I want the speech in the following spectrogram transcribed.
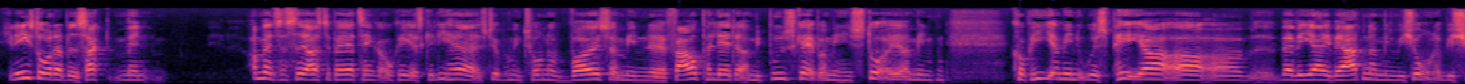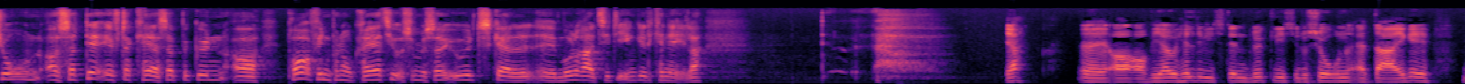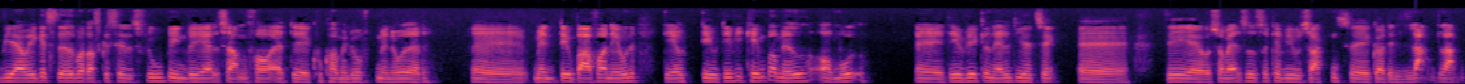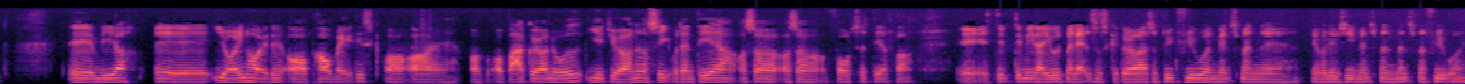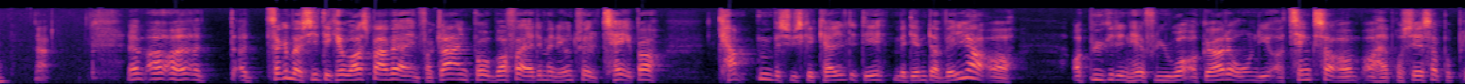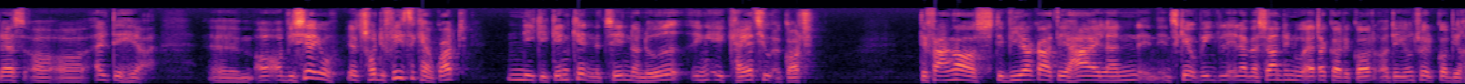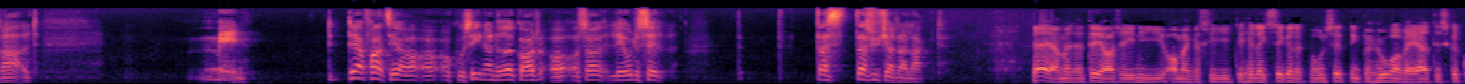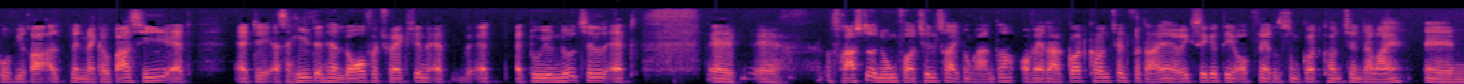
et eneste ord, der er blevet sagt, men, omvendt så sidder jeg også tilbage og tænker, okay, jeg skal lige have styr på min tone of voice, og min øh, farvepalette, og mit budskab, og min historie, og min kopier, mine USP'er, og, og øh, hvad vil jeg i verden, og min mission og vision, og så derefter kan jeg så begynde at prøve at finde på nogle kreative, som jeg så i øvrigt skal øh, målrette til de enkelte kanaler. Ja, øh, og, og vi er jo heldigvis i den lykkelige situation, at der ikke vi er jo ikke et sted, hvor der skal sættes flueben ved alt sammen for at øh, kunne komme i luften med noget af det. Øh, men det er jo bare for at nævne, det er jo det, er jo det vi kæmper med og mod. Øh, det er jo virkelig alle de her ting. Øh, det er jo som altid, så kan vi jo sagtens øh, gøre det langt, langt øh, mere øh, i øjenhøjde og pragmatisk og, og, og, og bare gøre noget i et hjørne og se, hvordan det er, og så, og så fortsætte derfra. Øh, det, det mener jeg jo, at man altid skal gøre, altså bygge flyveren, mens man, øh, jeg vil lige sige, mens man, mens man flyver. Ikke? Ja. ja og, og, og, og så kan man jo sige, det kan jo også bare være en forklaring på, hvorfor er det, man eventuelt taber kampen, hvis vi skal kalde det det, med dem, der vælger at, at bygge den her flyver og gøre det ordentligt og tænke sig om og have processer på plads og, og alt det her. Øhm, og, og vi ser jo, jeg tror de fleste kan jo godt nikke genkendende til, når noget et kreativt er godt. Det fanger os, det virker, det har en eller anden en, en skæv vinkel, eller hvad sådan det nu er, der gør det godt, og det eventuelt går viralt. Men derfra til at, at, at kunne se, når noget er godt, og, og så lave det selv, der, der synes jeg, der er langt. Ja, ja, men det er jeg også enig i, og man kan sige, det er heller ikke sikkert, at målsætningen behøver at være, at det skal gå viralt, men man kan jo bare sige, at, at øh, altså hele den her law of attraction, at, at, at du er jo nødt til at øh, øh, frastøde nogen for at tiltrække nogle andre, og hvad der er godt content for dig, er jo ikke sikkert, det er opfattet som godt content af mig. Øh,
